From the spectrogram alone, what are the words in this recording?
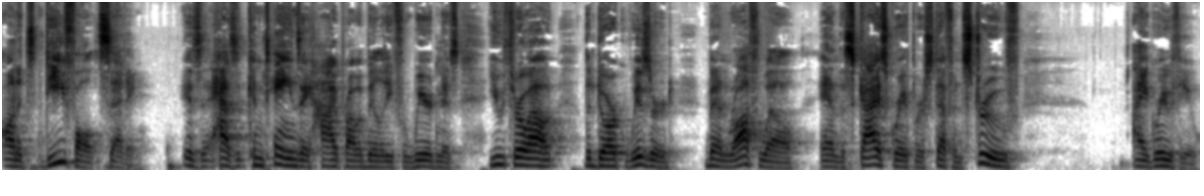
on its default setting is has contains a high probability for weirdness. You throw out the Dark Wizard Ben Rothwell and the skyscraper Stefan Struve. I agree with you.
